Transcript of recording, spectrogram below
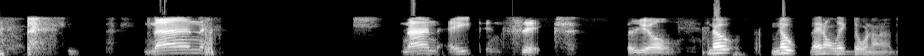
nine, nine, eight, and six. They're young. No, nope, they don't lick doorknobs.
